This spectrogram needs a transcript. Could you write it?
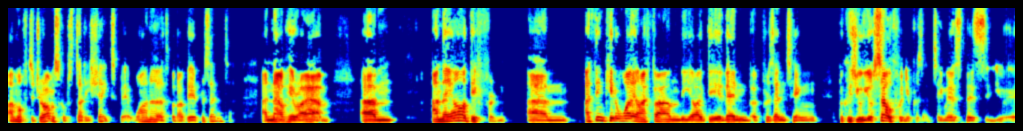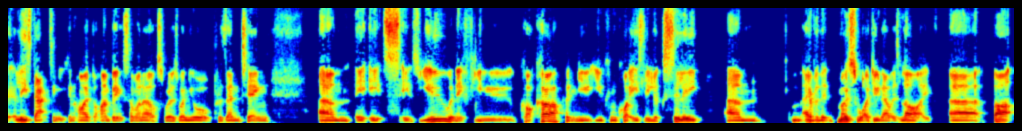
I'm off to drama school to study Shakespeare. Why on earth would I be a presenter? And now here I am, um, and they are different. Um, I think in a way I found the idea then of presenting because you're yourself when you're presenting. There's there's you, at least acting you can hide behind being someone else, whereas when you're presenting um, it, it's it's you, and if you cock up, and you you can quite easily look silly. Um, everything, most of what I do now is live, uh, but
